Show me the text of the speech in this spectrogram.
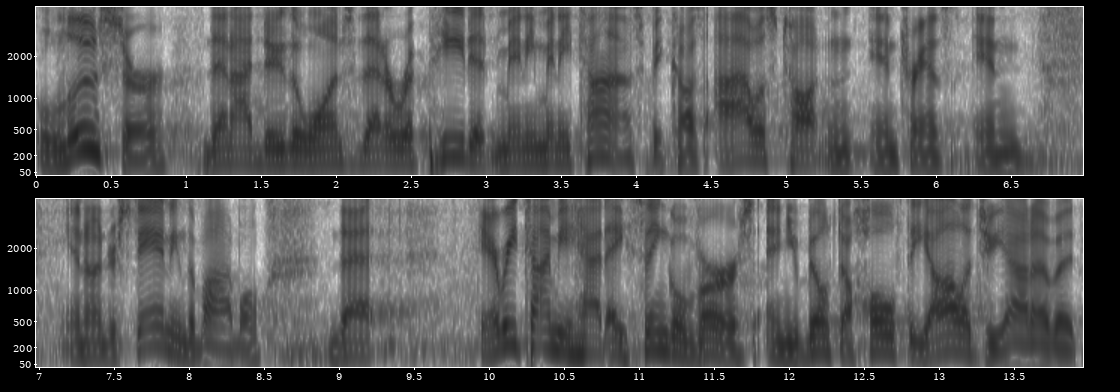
looser than I do the ones that are repeated many, many times because I was taught in, in trans in in understanding the Bible that every time you had a single verse and you built a whole theology out of it,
